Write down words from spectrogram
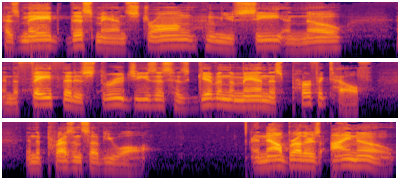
has made this man strong, whom you see and know. And the faith that is through Jesus has given the man this perfect health in the presence of you all. And now, brothers, I know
